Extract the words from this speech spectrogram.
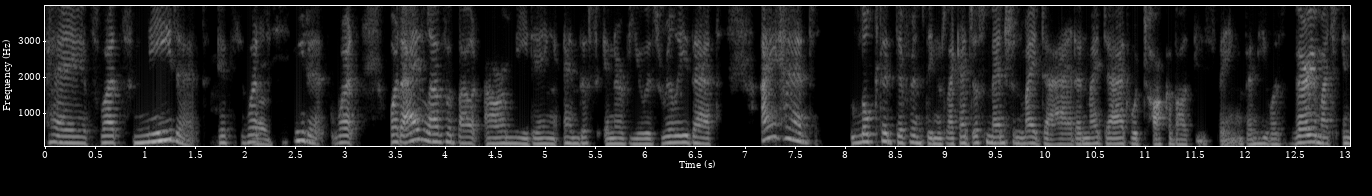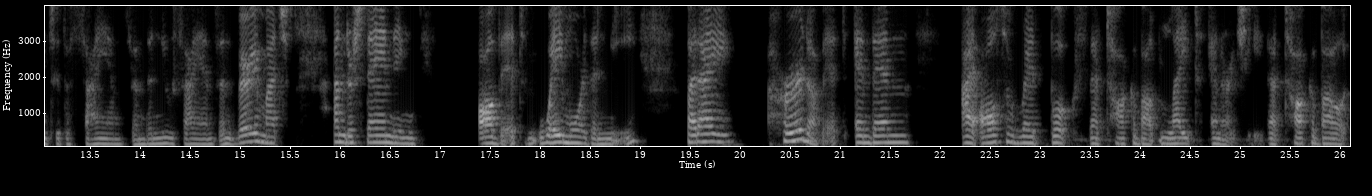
Hey it's what's needed. It's what's yes. needed. What what i love about our meeting and this interview is really that i had looked at different things. Like I just mentioned my dad, and my dad would talk about these things, and he was very much into the science and the new science and very much understanding of it way more than me. But I heard of it, and then I also read books that talk about light energy, that talk about,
